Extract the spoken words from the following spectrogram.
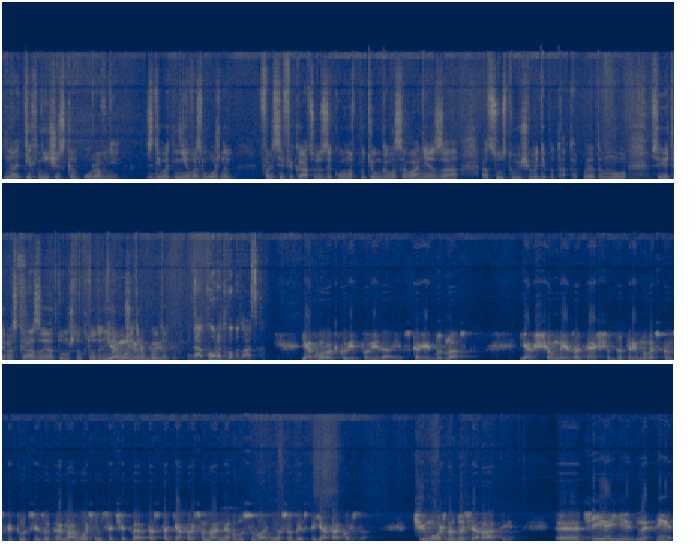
на техническом уровне сделать невозможным фальсификацию законов путем голосования за отсутствующего депутата. Поэтому все эти рассказы о том, что кто-то не Я хочет можу работать, відповісти? Да, коротко, будь ласка. Я коротко відповідаю. Скажіть, будь ласка, якщо ми за те, щоб дотрималась Конституції, зокрема 84 стаття персональне голосування особисте, я також за. Чи можна досягати е, цієї мети,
